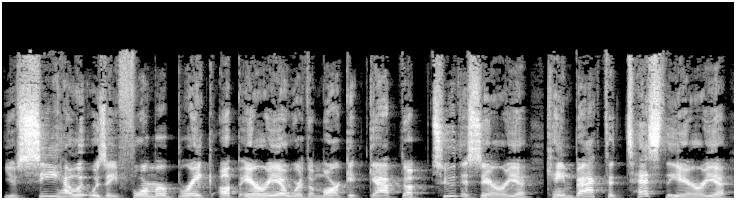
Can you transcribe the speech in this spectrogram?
You see how it was a former break up area where the market gapped up to this area, came back to test the area,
